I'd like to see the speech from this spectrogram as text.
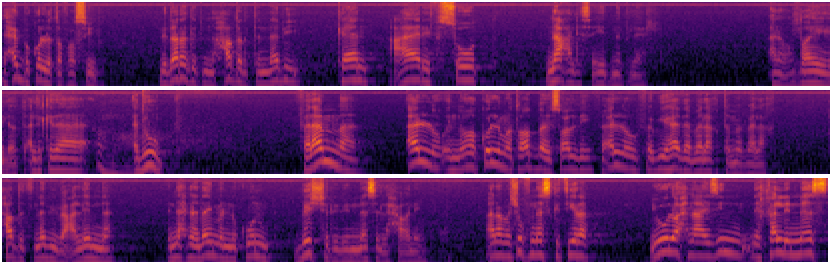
يحب كل تفاصيله. لدرجة إن حضرة النبي كان عارف صوت نعل سيدنا بلال. أنا والله لو اتقال كده أدوب. فلما قال له إن هو كل ما توضى يصلي فقال له فبهذا بلغت ما بلغت. حضرة النبي بيعلمنا إن إحنا دايما نكون بشر للناس اللي حوالينا. أنا بشوف ناس كتيرة يقولوا إحنا عايزين نخلي الناس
